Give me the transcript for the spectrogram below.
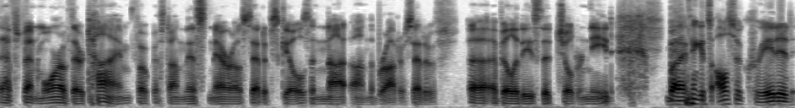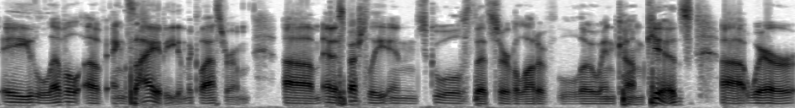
have spent more of their time focused on this narrow set of skills and not on the broader set of uh, abilities that children need. But I think it's also created a level of anxiety in the classroom, um, and especially in schools that serve a lot of low income kids, uh, where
